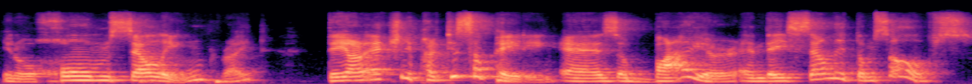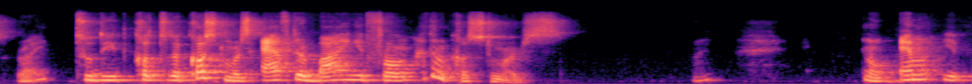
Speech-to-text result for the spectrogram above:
you know, home selling, right? They are actually participating as a buyer and they sell it themselves, right? To the, to the customers after buying it from other customers. Right? You know,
